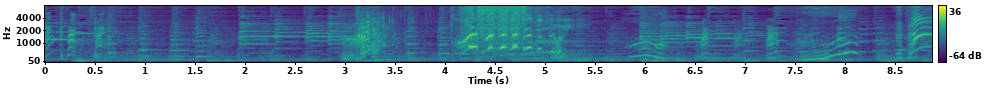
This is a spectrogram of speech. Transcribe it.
Oh. Huh?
